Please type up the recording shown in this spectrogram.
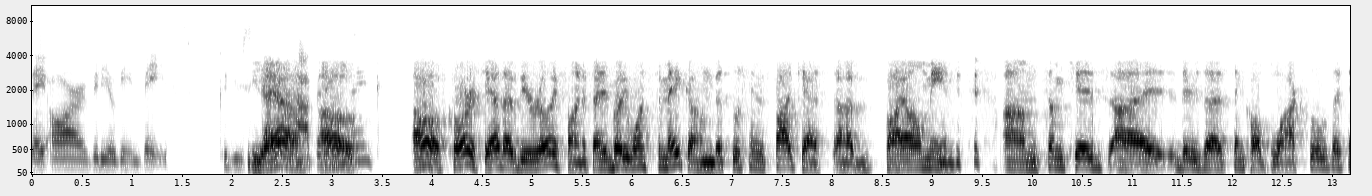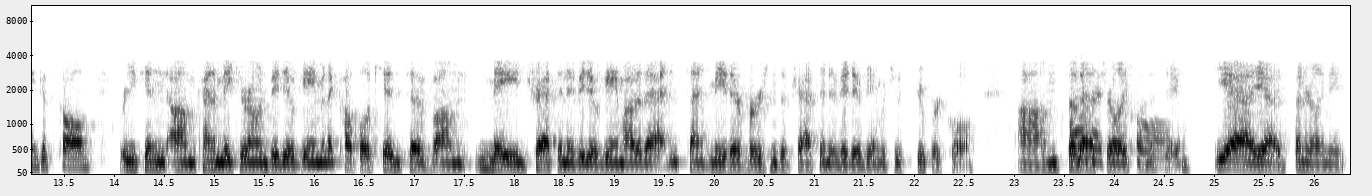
they are video game based. Could you see Yeah. that happening? Oh. Oh, of course. Yeah, that'd be really fun. If anybody wants to make them that's listening to this podcast, uh, by all means. um, some kids, uh, there's a thing called Bloxels, I think it's called, where you can um, kind of make your own video game. And a couple of kids have um, made Trapped in a Video Game out of that and sent me their versions of Trapped in a Video Game, which is super cool. Um, so Oh, that's, that's so really fun to see. Yeah, yeah, it's been really neat.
